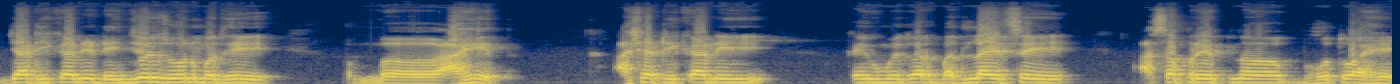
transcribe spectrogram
ज्या ठिकाणी डेंजर झोनमध्ये आहेत अशा ठिकाणी काही उमेदवार बदलायचे असा प्रयत्न होतो आहे.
